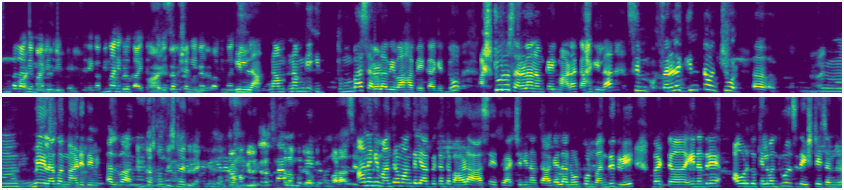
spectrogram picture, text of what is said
ಸಿಂಪಲ್ ಆಗಿ ಮಾಡಿದ್ರಿ ಅಂತ ಹೇಳ್ತಿದ್ರೆ ಈಗ ಅಭಿಮಾನಿಗಳು ರಿಸೆಪ್ಷನ್ ಏನಾದ್ರು ಅಭಿಮಾನಿ ಇಲ್ಲ. ನಮ್ ನಮ್ಗೆ ಇದ್ ತುಂಬಾ ಸರಳ ವಿವಾಹ ಬೇಕಾಗಿದ್ದು. ಅಷ್ಟೂನು ಸರಳ ನಮ್ ಕೈಲಿ ಮಾಡಕ್ ಆಗಿಲ್ಲ. ಸಿಂ ಸರಳಗಿಂತ ಒಂಚೂರ್ ಮೇಲಾಗ್ ಒಂದ್ ಮಾಡಿದೀವಿ ಅಲ್ವಾ? ನಿಮ್ಗೆ ಅಷ್ಟೊಂದು ಇಷ್ಟ ಇದೆ ಯಾಕೆ ಮಂತ್ರ ಮಂಗಲ ತರ ಸಿಂಪಲ್ ಆಗಿ ಮದುವೆ ಆಗ್ಬೇಕು ಅಂತ ಬಹಳ ಆಸೆ ಆ ನಂಗೆ ಮಂತ್ರ ಮಾಂಗಲ್ಯ ಆಗ್ಬೇಕಂತ ಬಹಳ ಆಸೆ ಇತ್ತು. ಆಕ್ಚುಲಿ ನಾವ್ ಜಾಗೆಲ್ಲ ನೋಡ್ಕೊಂಡ್ ಬಂದಿದ್ವಿ. ಬಟ್ ಏನಂದ್ರೆ ಅವ್ರದ್ದು ಕೆಲವೊಂದು ರೂಲ್ಸ್ ಇದೆ. ಇಷ್ಟೇ ಜನರ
